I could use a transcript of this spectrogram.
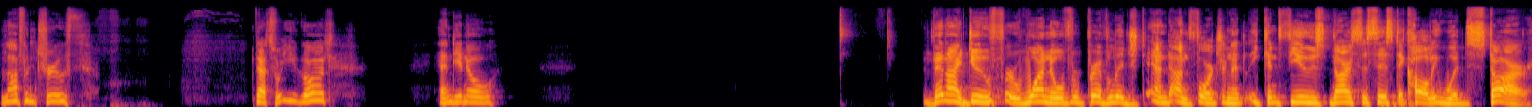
love and truth, that's what you got. And you know, than I do for one overprivileged and unfortunately confused narcissistic Hollywood star.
